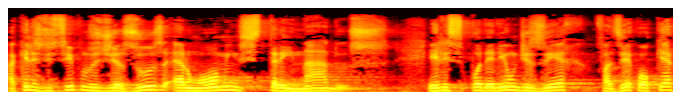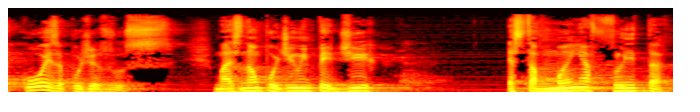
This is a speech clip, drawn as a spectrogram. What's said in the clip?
Aqueles discípulos de Jesus eram homens treinados, eles poderiam dizer, fazer qualquer coisa por Jesus, mas não podiam impedir esta mãe aflita.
